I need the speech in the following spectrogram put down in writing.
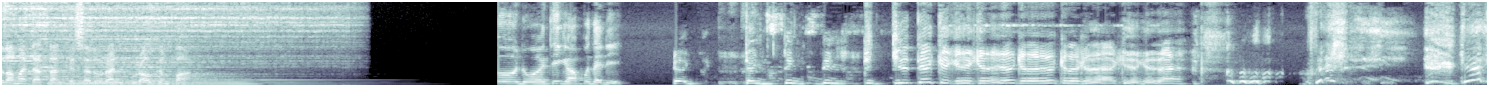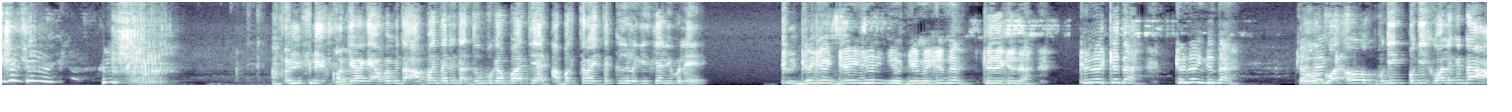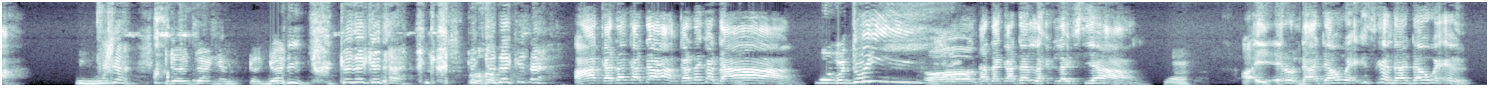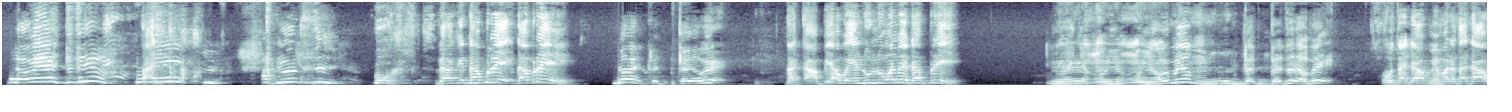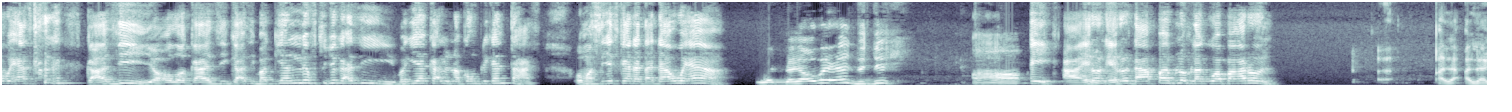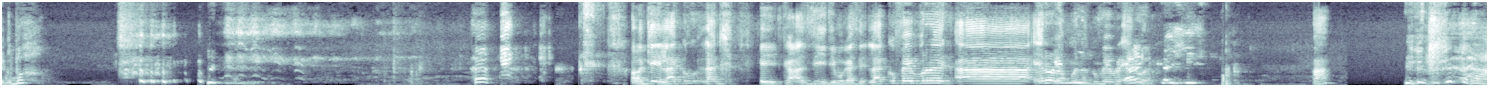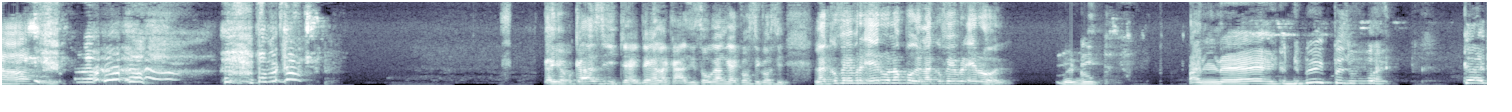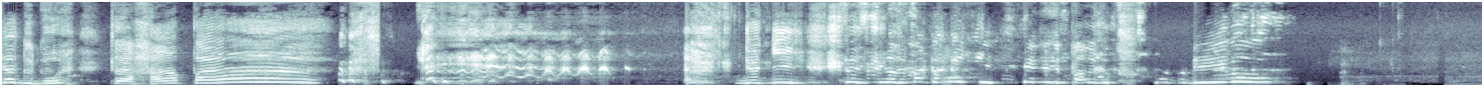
Selamat datang ke saluran Gurau Gempa. Satu, dua, tiga. Apa tadi? Okey, okey. Abang minta abang tadi tak tumpukan perhatian. Abang try teka lagi sekali boleh? Oh, Kuala, oh pergi pergi Kuala Kedah. Ah, kadang-kadang, kadang-kadang. Oh, kadang-kadang live, live siang. Ah, eh, Aaron, dah ada awet ke sekarang? Dah ada awet ke? Tak ada. Oh, dah, dah break, dah break. Tak, habis awet yang dulu mana? Dah break. Oh, tak ada. Memang dah tak ada awet lah sekarang. Kak Aziz. Ya Allah, Kak Aziz. Kak Aziz, bagi yang love tu je Kak Aziz. Bagi yang Kak Lu nak komplainkan tas. Oh, maksudnya sekarang dah tak ada awet lah. Ah, eh, ah, Aaron, Aaron dah hafal belum lagu Abang Arul? Lagu apa? Okey, lagu lagu eh Kak Aziz, terima kasih. Lagu favorite ah uh, Aaron apa lagu favorite Aaron? Ha? Apa tu? Kayak Kak Aziz, jangan, janganlah Kak Aziz seorang kan kongsi-kongsi. Lagu favorite Aaron apa? Lagu favorite Aaron? Lagu Aneh Kedua perempuan Tak ada dua Keharapan Jadi Saya sudah makan putih Ini sepatu Aku bingung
